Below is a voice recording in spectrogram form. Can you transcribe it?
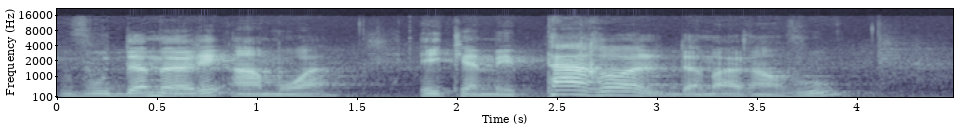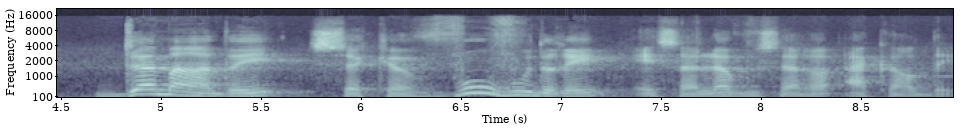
vous demeurez en moi et que mes paroles demeurent en vous, demandez ce que vous voudrez et cela vous sera accordé.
